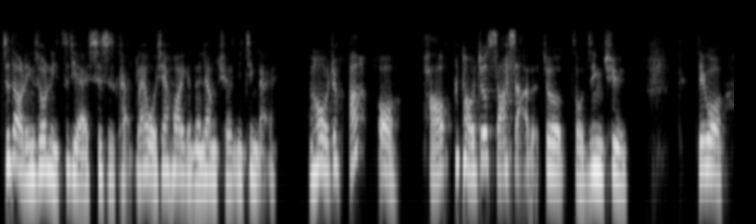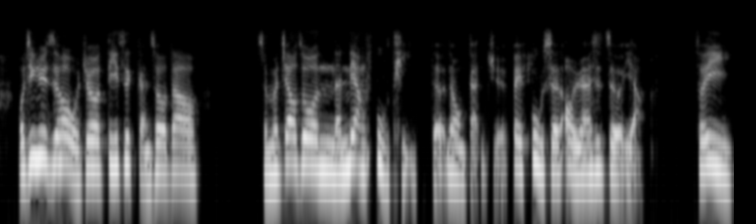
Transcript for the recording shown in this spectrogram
指导灵说你自己来试试看，来，我现在画一个能量圈，你进来。然后我就啊，哦，好，那我就傻傻的就走进去。结果我进去之后，我就第一次感受到什么叫做能量附体的那种感觉，被附身。哦，原来是这样。所以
